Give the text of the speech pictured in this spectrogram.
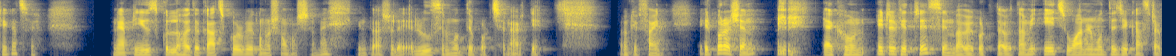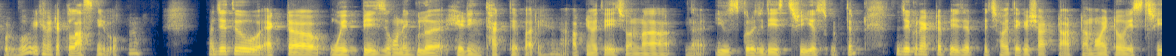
ঠিক আছে? মানে আপনি ইউজ করলে হয়তো কাজ করবে, কোনো সমস্যা নেই। কিন্তু আসলে রুলসের মধ্যে পড়ছে না আর কি ওকে ফাইন এরপর আসেন, এখন এটার ক্ষেত্রে সেমভাবে করতে হবে। তো আমি এইচ ওয়ানের মধ্যে যে কাজটা করব, এখানে একটা ক্লাস নিব হ্যাঁ যেহেতু একটা ওয়েব পেজ অনেকগুলো হেডিং থাকতে পারে হ্যাঁ? আপনি হয়তো এইচ ওয়ান ইউজ করে যদি এস থ্রি ইউজ করতেন, তো যে কোনো একটা পেজে ছয় থেকে সাতটা, আটটা, নয়টাও এস থ্রি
